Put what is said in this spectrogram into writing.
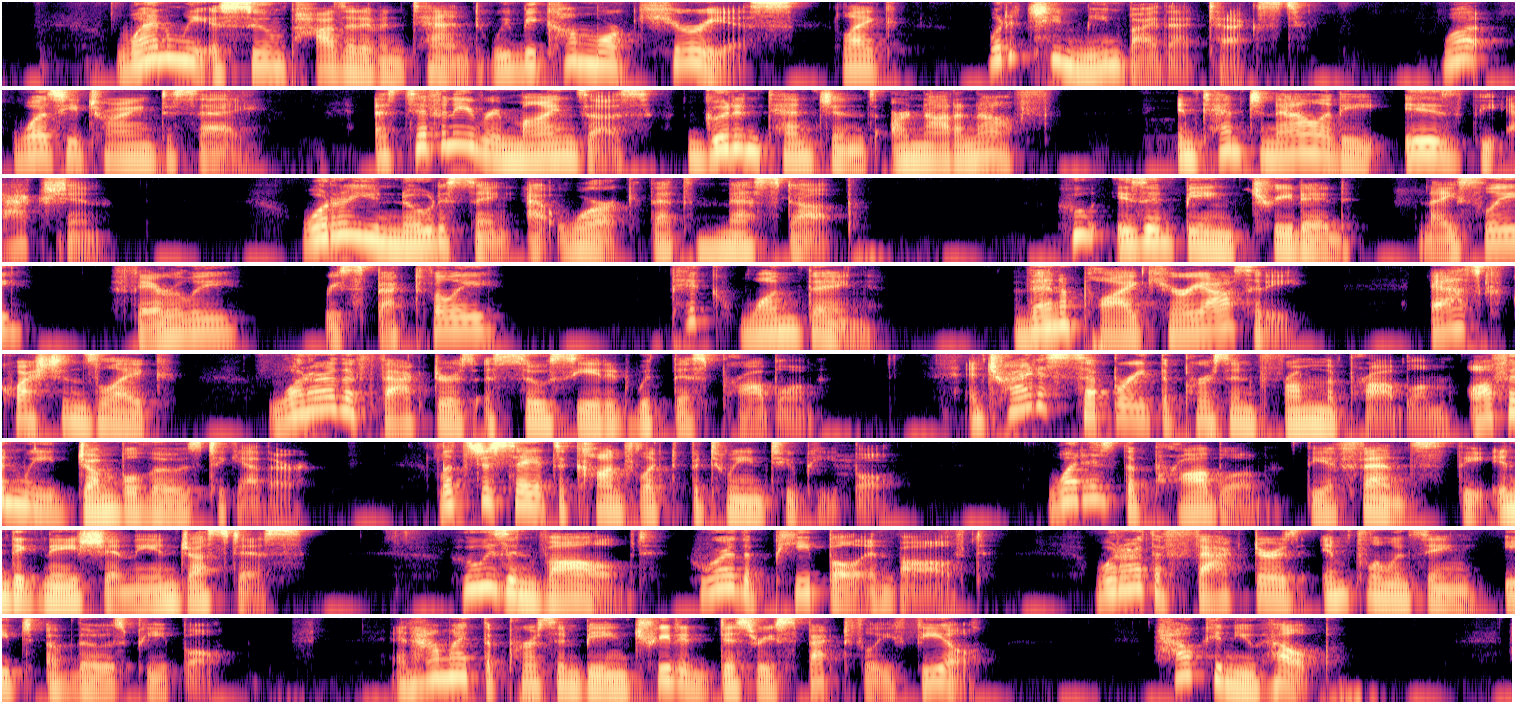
When we assume positive intent, we become more curious like, what did she mean by that text? What was he trying to say? As Tiffany reminds us, good intentions are not enough. Intentionality is the action. What are you noticing at work that's messed up? Who isn't being treated nicely, fairly, respectfully? Pick one thing, then apply curiosity. Ask questions like What are the factors associated with this problem? And try to separate the person from the problem. Often we jumble those together. Let's just say it's a conflict between two people. What is the problem, the offense, the indignation, the injustice? Who is involved? Who are the people involved? What are the factors influencing each of those people? And how might the person being treated disrespectfully feel? How can you help?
